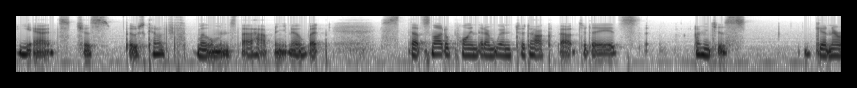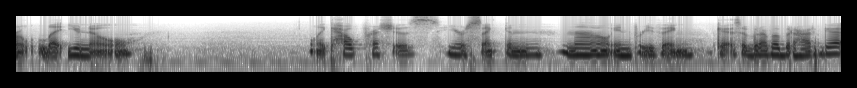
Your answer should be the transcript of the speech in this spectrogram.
yeah, it's just those kind of moments that happen, you know, but that's not a point that I'm going to talk about today. It's I'm just gonna let you know like how precious your second now in breathing. Kayak seberapa berharga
